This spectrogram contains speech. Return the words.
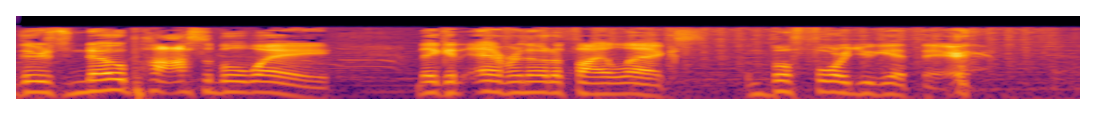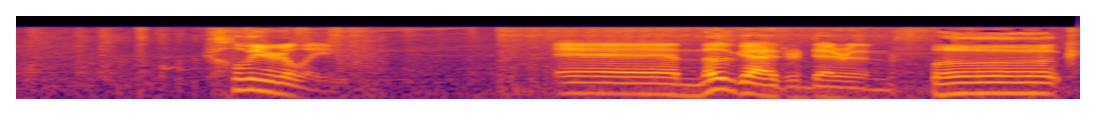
There's no possible way they could ever notify Lex before you get there. Clearly. And those guys are deader than fuck.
